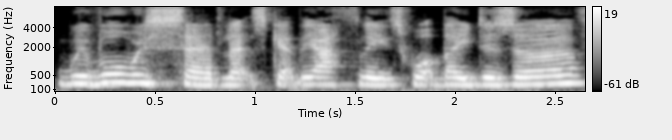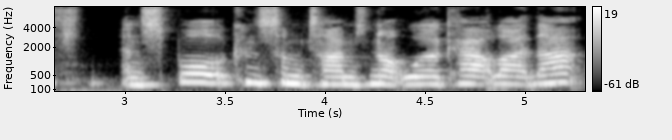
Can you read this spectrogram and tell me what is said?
we've always said let's get the athletes what they deserve, and sport can sometimes not work out like that.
